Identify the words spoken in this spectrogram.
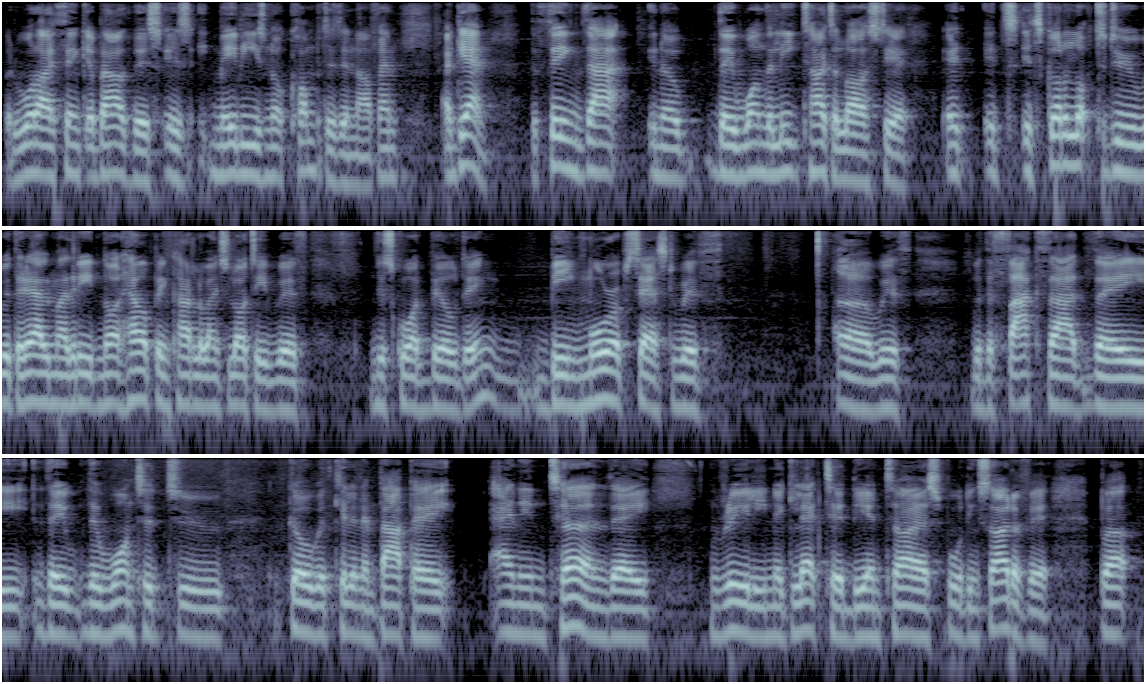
But what I think about this is maybe he's not competent enough. And again, the thing that you know they won the league title last year. It, it's it's got a lot to do with Real Madrid not helping Carlo Ancelotti with the squad building, being more obsessed with uh, with with the fact that they they they wanted to go with Kylian Mbappe and in turn they really neglected the entire sporting side of it. But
